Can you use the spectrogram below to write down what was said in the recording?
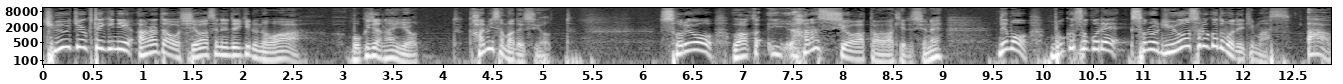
究極的にあなたを幸せにできるのは僕じゃないよ。神様ですよ。それを話す必要があったわけですよね。でも僕そこでそれを利用することもできます。あ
